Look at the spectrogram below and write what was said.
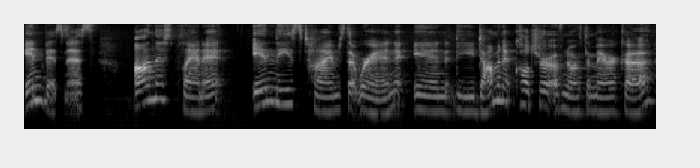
in business on this planet in these times that we're in, in the dominant culture of North America,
